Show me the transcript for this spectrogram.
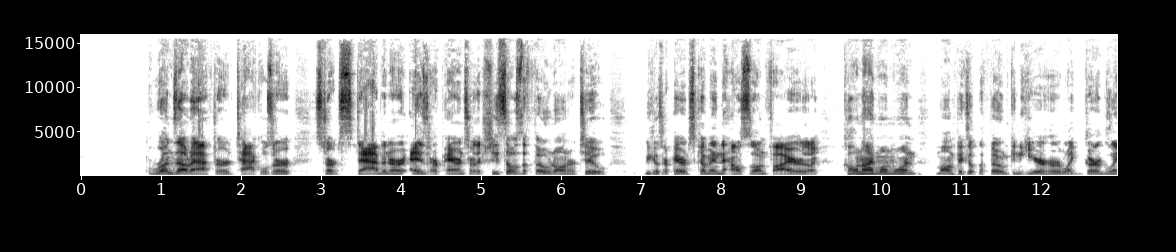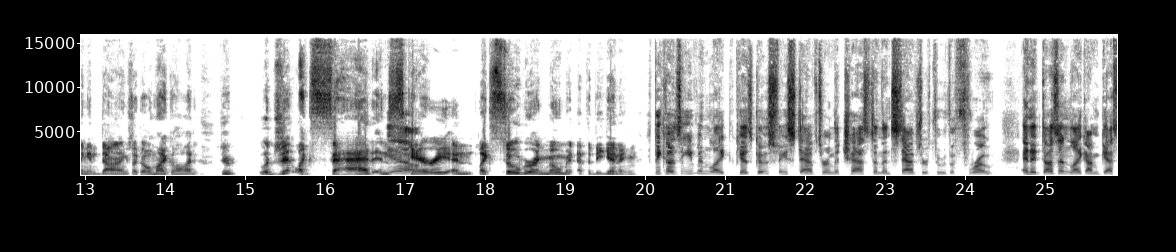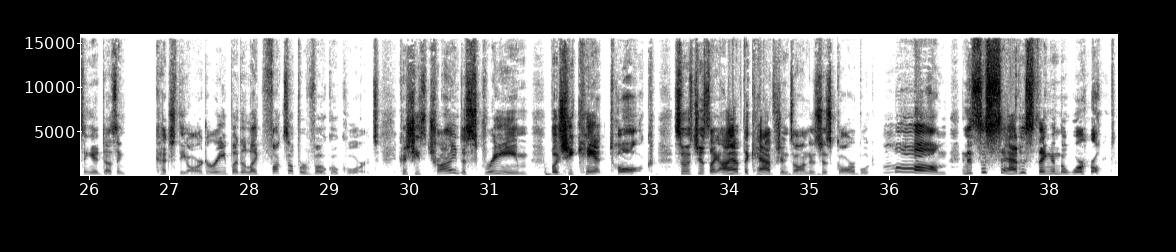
Runs out after her, tackles her, starts stabbing her as her parents are there. She still has the phone on her too, because her parents come in, the house is on fire. They're like, call 911. Mom picks up the phone, can hear her like gurgling and dying. She's like, oh my god, dude, legit like sad and Yeah. scary and like sobering moment at the beginning. because even like because ghostface stabs her in the chest and then stabs her through the throat. And it doesn't like i'm guessing it doesn't catch the artery but it like fucks up her vocal cords. Because she's trying to scream but she can't talk. So it's just like i have the captions on it's just garbled mom! And it's the saddest thing in the world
